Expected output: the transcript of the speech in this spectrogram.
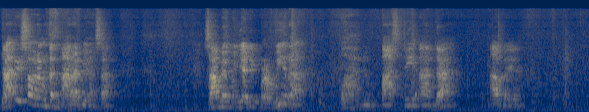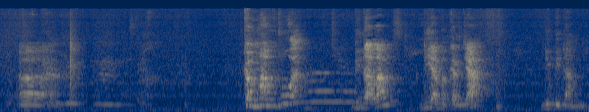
Dari seorang tentara biasa sampai menjadi perwira, waduh pasti ada apa ya eh, kemampuan di dalam dia bekerja di bidangnya.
